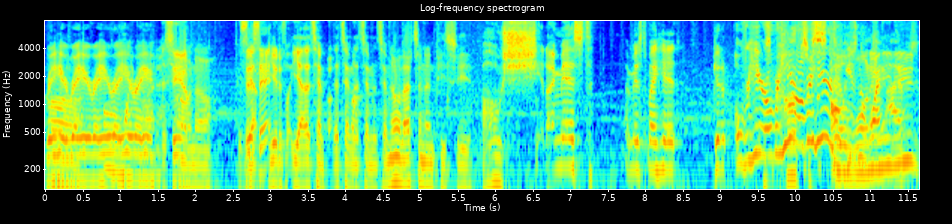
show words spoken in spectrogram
Right here, right here, right here, Oh right my here, right God. here. I see Oh no. Is this yeah, it? Beautiful. Yeah, that's him. That's him. That's him. That's him. No, that's an NPC. Oh shit! I missed. I missed my hit. Get him over here. Over here. Cops Over here. Oh, he's in the white- me, I- dude.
